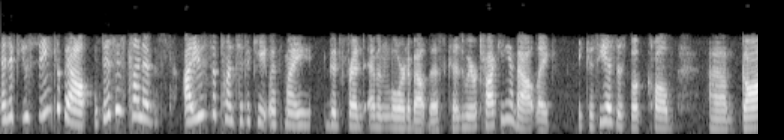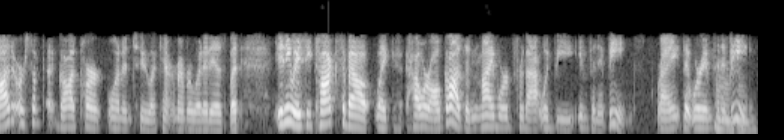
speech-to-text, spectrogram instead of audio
and if you think about this is kind of I used to pontificate with my good friend Evan Lord about this because we were talking about like because he has this book called um God or something God part 1 and 2 I can't remember what it is. But anyways he talks about like how we're all gods and my word for that would be infinite beings right? That we're infinite mm-hmm. beings.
